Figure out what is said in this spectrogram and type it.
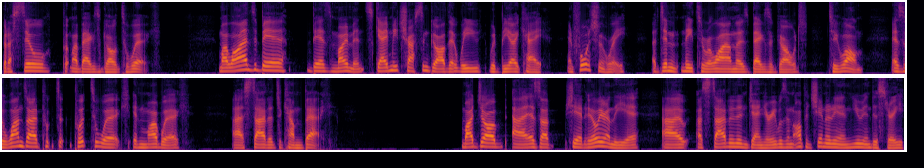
but I still put my bags of gold to work. My Lions of Bear, Bears moments gave me trust in God that we would be okay. And fortunately, I didn't need to rely on those bags of gold too long, as the ones I had put to, put to work in my work uh, started to come back. My job, uh, as I shared earlier in the year, uh, I started in January, was an opportunity in a new industry,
